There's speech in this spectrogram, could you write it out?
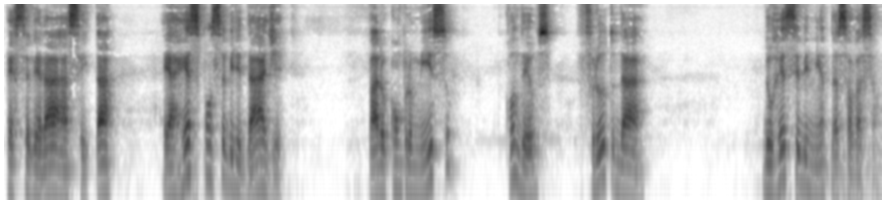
perseverar, aceitar é a responsabilidade para o compromisso com Deus, fruto da do recebimento da salvação.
